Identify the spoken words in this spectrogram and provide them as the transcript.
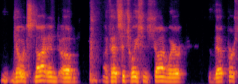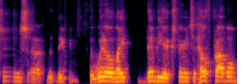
no, it's not. And um, I've had situations, John, where that person's uh, the the widow might then be experiencing health problem.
